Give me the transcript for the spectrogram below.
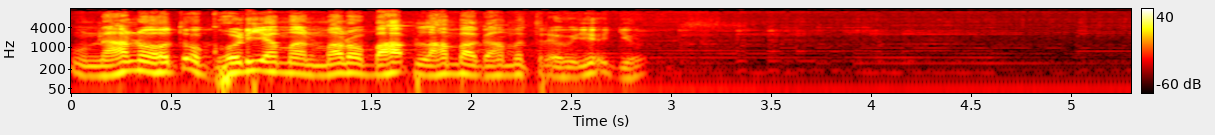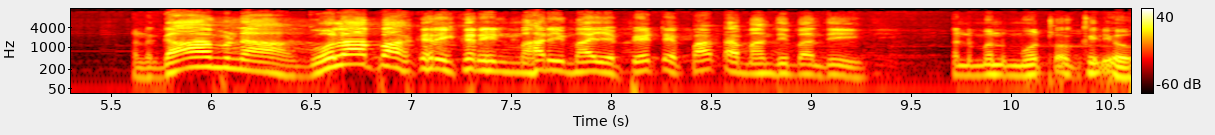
હું નાનો હતો, ઘોડિયામાં મારો બાપ લાંબા ગામત્રે ગયો. અને ગામના ગોલાપા કરી કરીને મારી માએ પેટે પાટા બાંધી બાંધી અને મને મોટો કર્યો.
